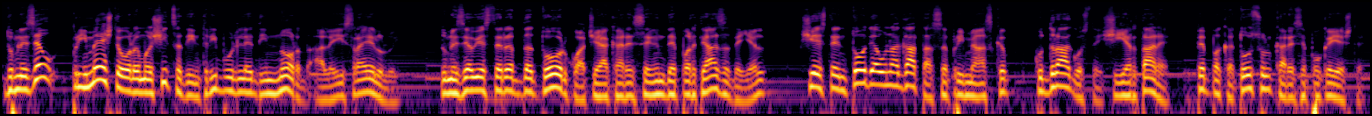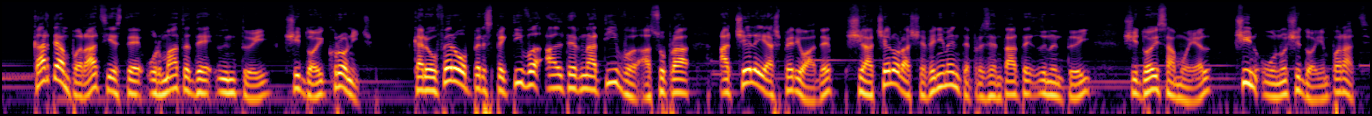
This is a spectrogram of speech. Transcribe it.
Dumnezeu primește o rămășiță din triburile din nord ale Israelului. Dumnezeu este răbdător cu aceia care se îndepărtează de el și este întotdeauna gata să primească cu dragoste și iertare pe păcătosul care se pocăiește. Cartea Împărați este urmată de întâi și doi cronici, care oferă o perspectivă alternativă asupra aceleiași perioade și acelorași evenimente prezentate în 1 și 2 Samuel și în 1 și 2 Împărați.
